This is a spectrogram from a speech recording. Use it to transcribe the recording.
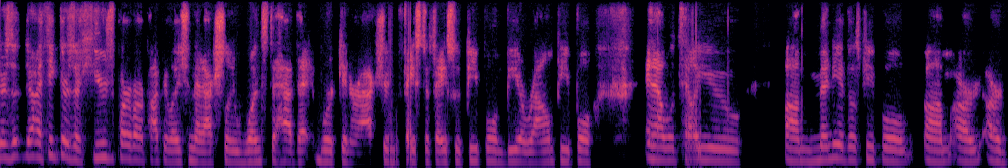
There's a, I think there's a huge part of our population that actually wants to have that work interaction face to face with people and be around people, and I will tell you, um, many of those people um, are are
